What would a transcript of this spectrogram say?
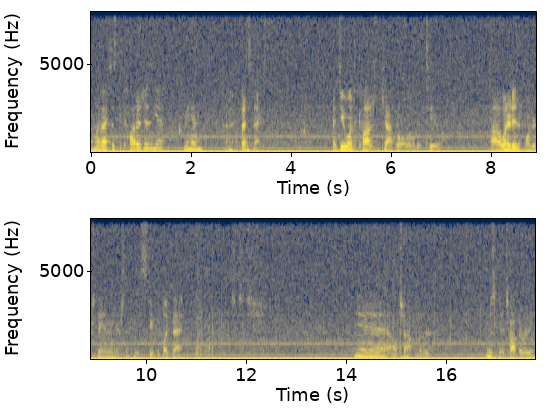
I don't have access to cottages yet? Man, that's next. I do want to cottage the capital a little bit too. Uh, when it isn't wonder spamming or something stupid like that. Yeah, I'll chop another. I'm just gonna chop everything.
